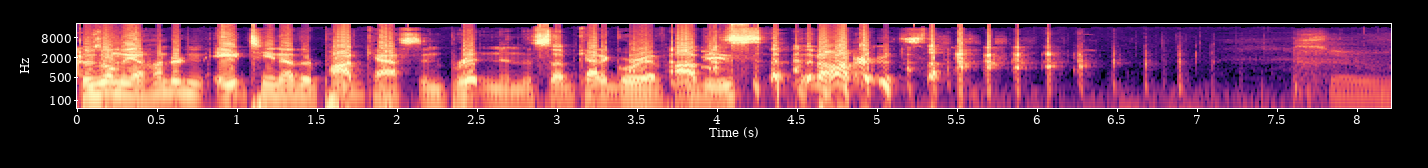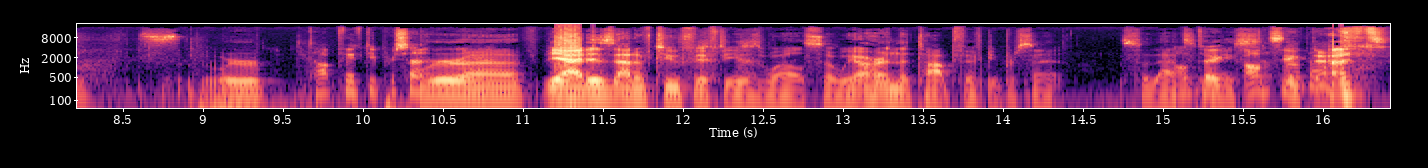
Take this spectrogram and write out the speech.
There's only 118 other podcasts in Britain in the subcategory of hobbies than ours. So We're top 50%. we're uh yeah, it is out of 250 as well. So we are in the top 50%. So that's I'll take nice. I'll That's take not bad. that.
